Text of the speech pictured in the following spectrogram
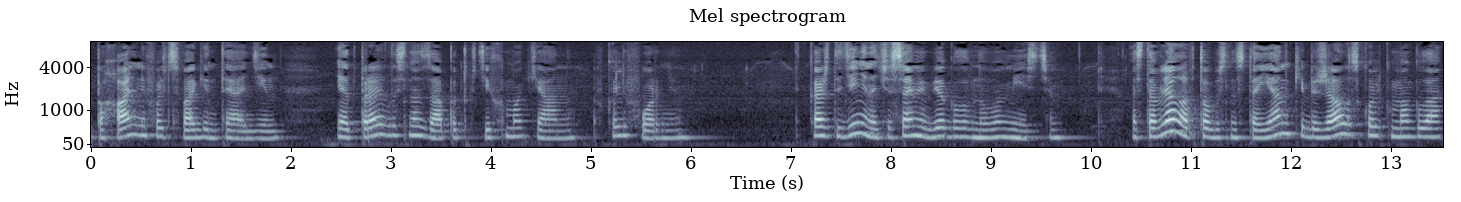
и пахальный Volkswagen T1 и отправилась на запад, к Тихому океану, в Калифорнию. Каждый день она часами бегала в новом месте. Оставляла автобус на стоянке, бежала сколько могла,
